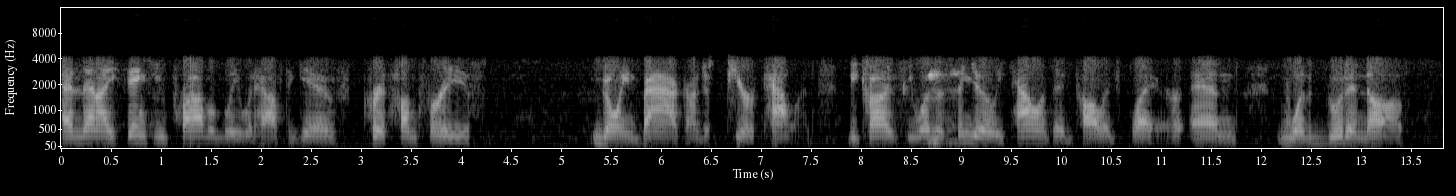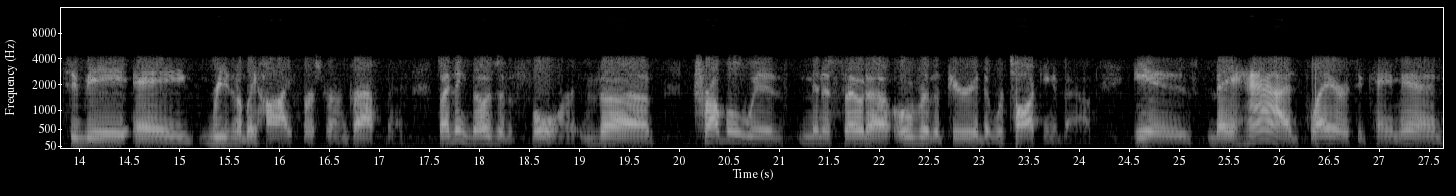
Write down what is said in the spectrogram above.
and then I think you probably would have to give Kris Humphries going back on just pure talent because he was a singularly talented college player and was good enough to be a reasonably high first round draft pick. So I think those are the four. The trouble with Minnesota over the period that we're talking about is they had players who came in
